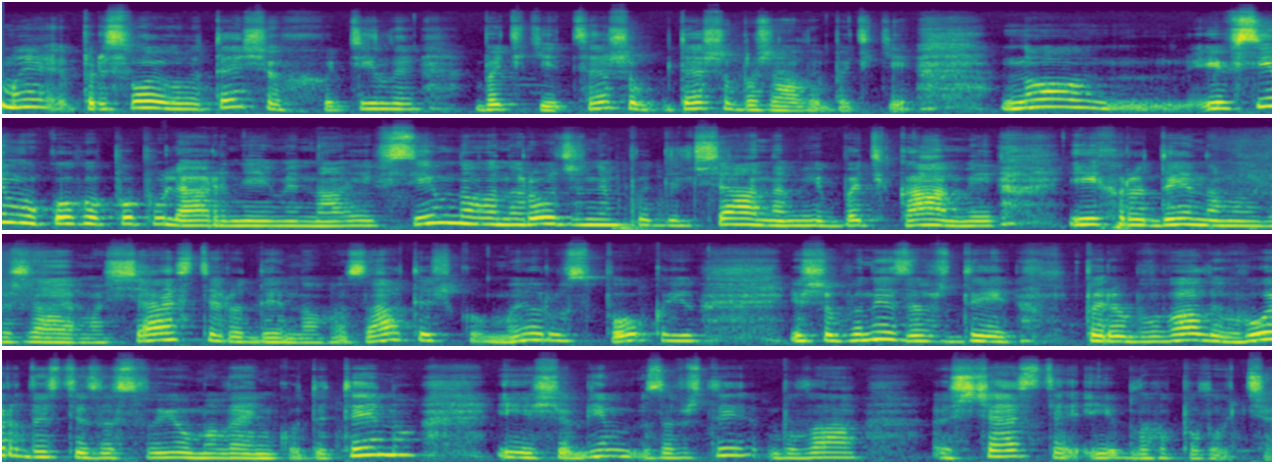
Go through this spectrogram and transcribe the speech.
Ми присвоювали те, що хотіли батьки, це, що, те, що бажали батьки. Ну, і всім, у кого популярні імена, і всім новонародженим подільчанам, і батькам, і їх родинам ми бажаємо щастя, родинного затишку, миру, спокою, і щоб вони завжди перебували в гордості за свою маленьку дитину, і щоб їм завжди була щастя і благополуччя.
